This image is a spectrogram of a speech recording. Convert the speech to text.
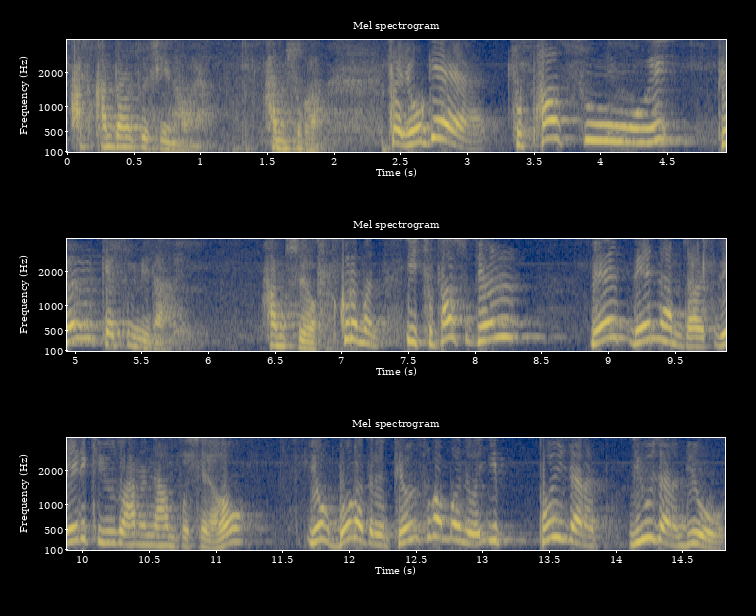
아주 간단한 수식이 나와요. 함수가. 자, 요게 주파수의 별 개수입니다. 함수요. 그러면 이 주파수 별, 왜, 왜냐면, 자, 왜 이렇게 유도하느냐 한번 보세요. 요, 뭐가 들어요? 변수가 뭐냐? 이, 보이잖아. 뉴잖아, 뉴.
